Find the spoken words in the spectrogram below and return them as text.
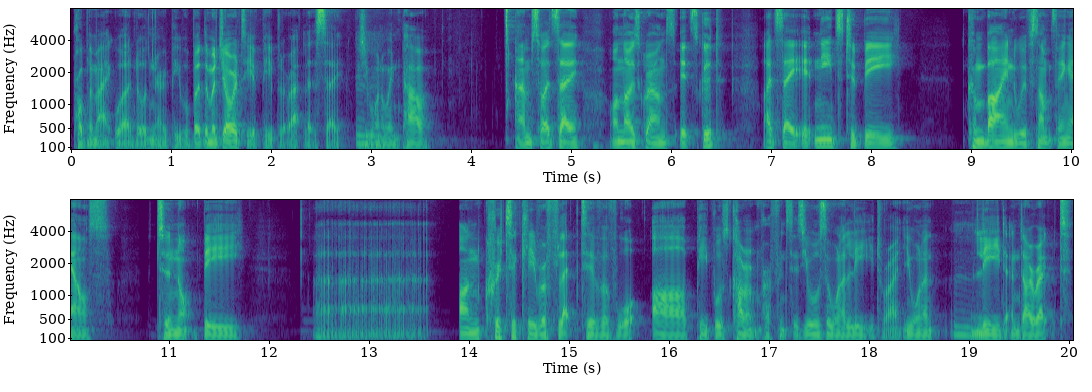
Problematic word, ordinary people, but the majority of people are at, let's say, because you want to win power. Um, so I'd say on those grounds, it's good. I'd say it needs to be combined with something else to not be uh, uncritically reflective of what are people's current preferences. You also want to lead, right? You want to lead and direct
